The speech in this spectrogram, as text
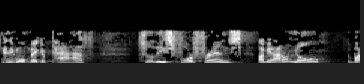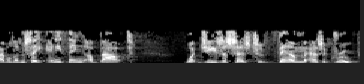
and they won't make a path. So these four friends, I mean, I don't know. The Bible doesn't say anything about what Jesus says to them as a group.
